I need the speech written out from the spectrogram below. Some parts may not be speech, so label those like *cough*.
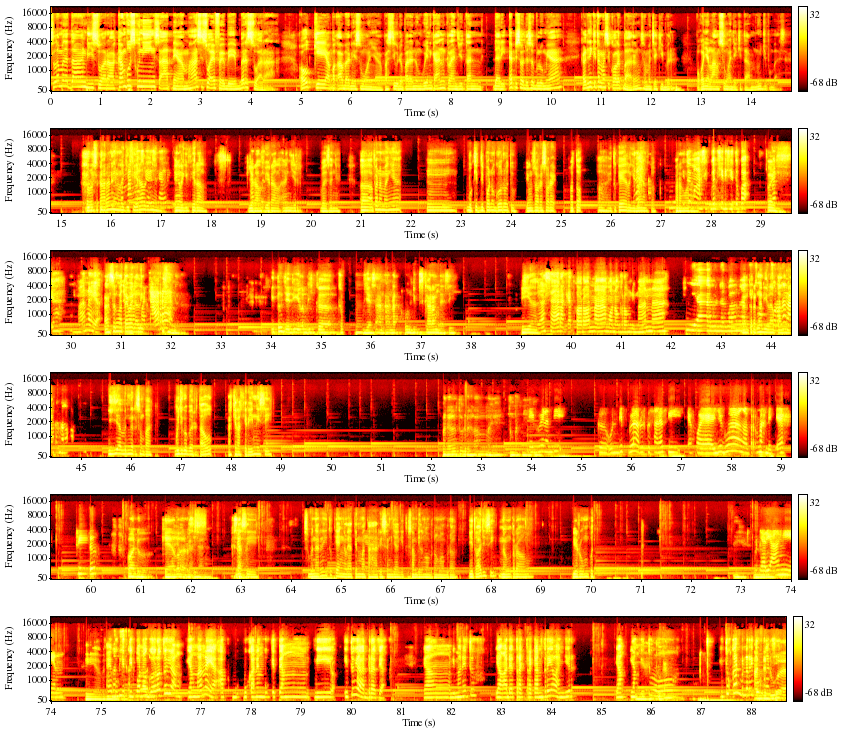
Selamat datang di Suara Kampus Kuning, saatnya mahasiswa FEB bersuara. Oke, apa kabar nih semuanya? Pasti udah pada nungguin kan kelanjutan dari episode sebelumnya? Kali ini kita masih collab bareng sama Cekiber. Pokoknya langsung aja kita menuju pembahasan. Kalau sekarang yang lagi viral ini, yang lagi viral, viral-viral anjir bahasanya. Eh apa namanya? Hmm, Bukit di Ponorogo tuh, yang sore-sore foto. Ah, itu kayak lagi banyak tuh Itu orang-orang. emang asik banget sih di situ pak. Cuman ya gimana ya? langsung OTW kali. Pacaran. itu jadi lebih ke kebiasaan anak undip sekarang gak sih? Iya, Biasa rakyat corona mau nongkrong di mana? Iya bener banget. Nongkrongnya Itu di corona lapangan. rame banget. iya bener sumpah. Gue juga baru tahu akhir-akhir ini sih. Padahal tuh udah lama ya tempatnya. eh gue nanti ke Undip gue harus ke sana sih FYI aja gue nggak pernah deh kayak situ Waduh, kayak apa harus sih? Iya Ke sana. sih. Sebenarnya itu kayak ngeliatin matahari senja gitu sambil ngobrol-ngobrol. Gitu aja sih, nongkrong di rumput. Iya, bener. nyari angin Iya Eh bener. bukit di Ponorogo tuh yang yang mana ya? Bukan yang bukit yang di itu ya Drat ya? Yang di mana itu? Yang ada trek-trekan trail anjir. Yang yang Iya, itu itu loh. kan. Itu kan bener itu Ada bukan sih? dua,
